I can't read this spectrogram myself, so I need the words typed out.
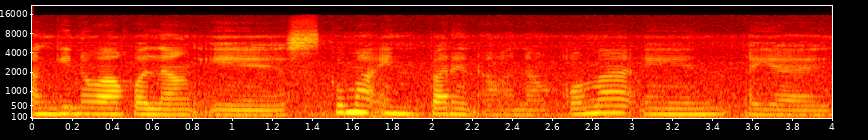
Ang ginawa ko lang is, kumain pa rin ako ng kumain. Ayan.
